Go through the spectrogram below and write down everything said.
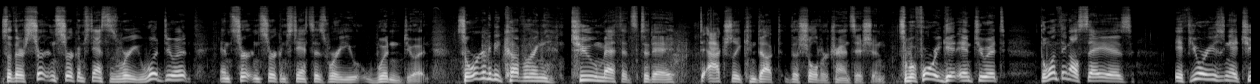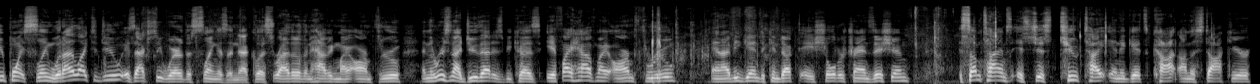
So there's certain circumstances where you would do it and certain circumstances where you wouldn't do it. So we're gonna be covering two methods today to actually conduct the shoulder transition. So before we get into it, the one thing I'll say is if you're using a two point sling, what I like to do is actually wear the sling as a necklace rather than having my arm through. And the reason I do that is because if I have my arm through and I begin to conduct a shoulder transition, sometimes it's just too tight and it gets caught on the stock here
